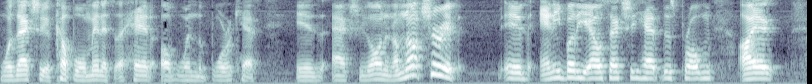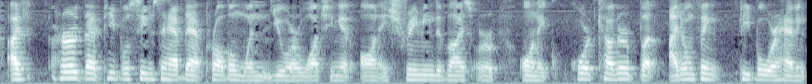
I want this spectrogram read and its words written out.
was actually a couple of minutes ahead of when the broadcast is actually on. And I'm not sure if if anybody else actually had this problem. I I've heard that people seems to have that problem when you are watching it on a streaming device or on a cord cutter, but I don't think people were having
